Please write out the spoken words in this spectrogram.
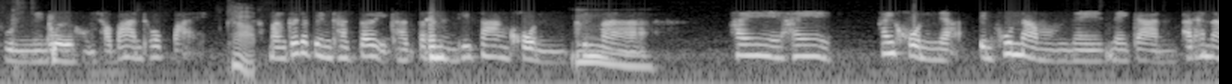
ทุนในมือของชาวบ้านทั่วไปครับ มันก็จะเป็นคลัสเตอร์อีกคลัสเตอร์หนึ่งที่สร้างคนขึ้นมา ให้ให้ให้คนเนี่ยเป็นผู้นำในในการพัฒนา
